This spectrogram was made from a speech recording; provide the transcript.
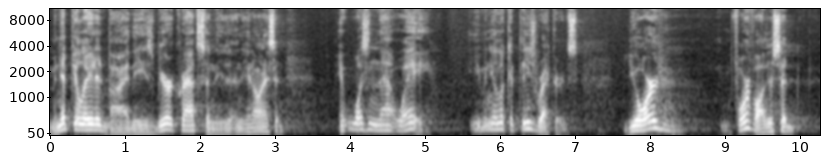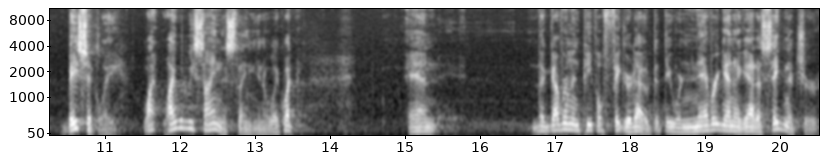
manipulated by these bureaucrats and these, and, you know, and I said, it wasn't that way. Even you look at these records, your forefathers said, basically, why, why would we sign this thing, you know, like what? And the government people figured out that they were never going to get a signature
